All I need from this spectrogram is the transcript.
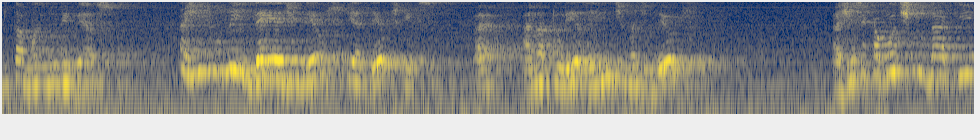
do tamanho do universo. A gente não tem ideia de Deus, que é Deus, que que se- a, a natureza íntima de Deus. A gente acabou de estudar aqui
